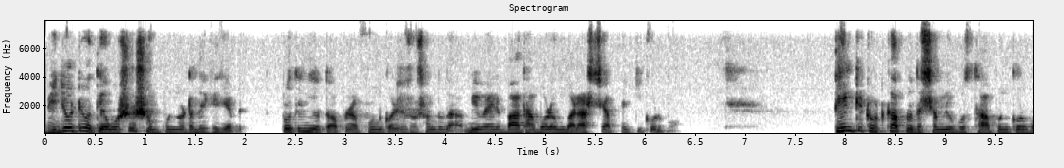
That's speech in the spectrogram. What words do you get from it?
ভিডিওটি অতি অবশ্যই সম্পূর্ণটা দেখে যাবে প্রতিনিয়ত আপনারা ফোন করেন সুশান্ত দা, বিবাহের বাধা বরংবার আসছে, আপনি কি করব? তিনটি টোটকা আপনাদের সামনে উপস্থাপন করব।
